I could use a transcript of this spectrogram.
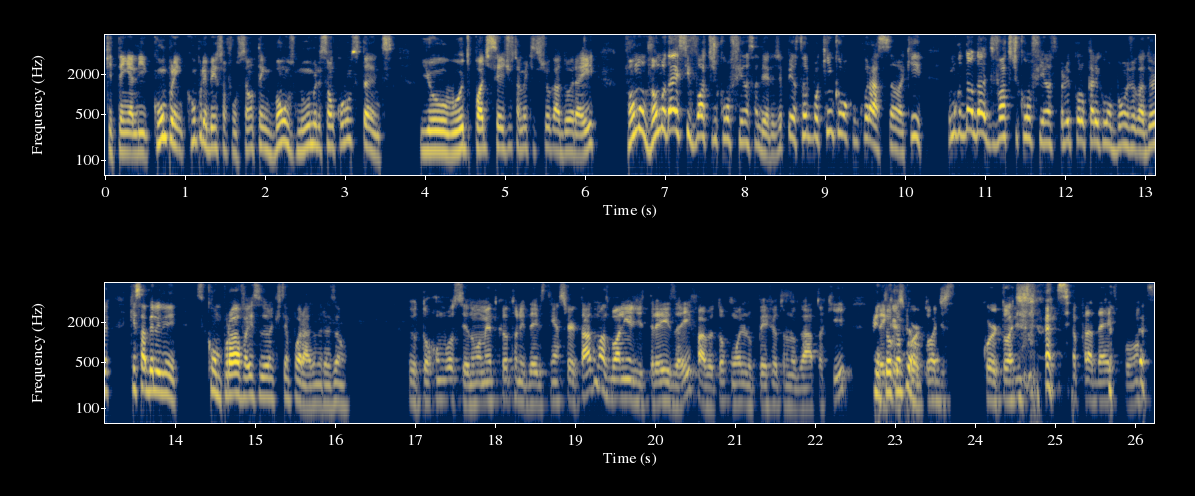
que têm ali, cumprem, cumprem bem sua função, têm bons números, são constantes. E o Wood pode ser justamente esse jogador aí. Vamos, vamos dar esse voto de confiança nele. Já pensando um pouquinho com, com o coração aqui, vamos dar, um voto de confiança para ele colocar ele como um bom jogador. Quem sabe ele se comprova isso durante a temporada, Andrezão? Eu tô com você. No momento que o Anthony Davis tem acertado umas bolinhas de três aí, Fábio, eu tô com um olho no peixe, outro no gato aqui. Pintou Lakers cortou a, cortou a distância para 10 pontos.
